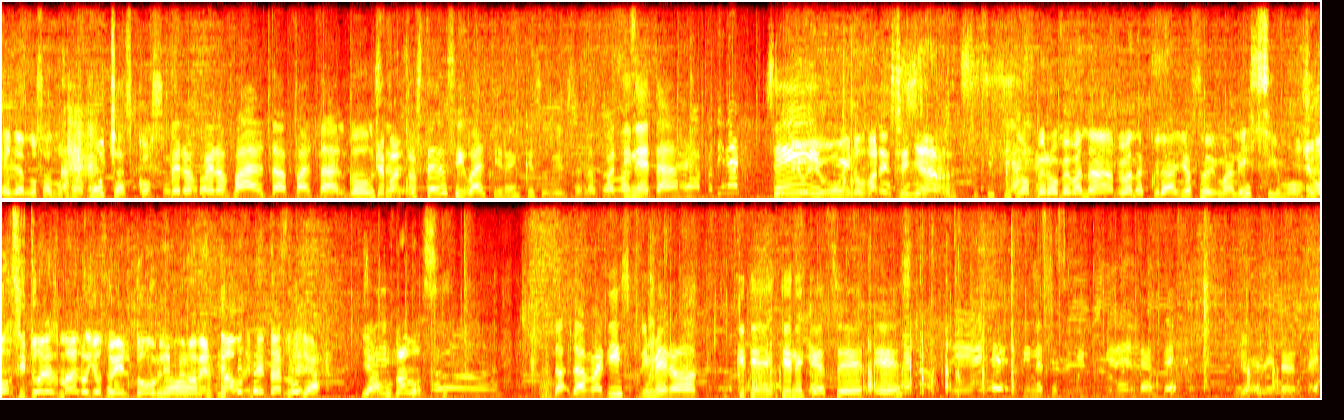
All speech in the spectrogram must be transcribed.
ellas nos han mostrado muchas cosas. Pero, verdad. pero falta, falta algo. ¿Qué Ustedes, falta? ustedes igual tienen que subirse a la patineta. A patinar. Sí. Uy, uy, uy, nos van a enseñar. Sí, sí, sí. No, pero me van a, me van a cuidar, yo soy malísimo. Yo, si tú eres malo, yo soy el doble. No. Pero a ver, vamos a intentarlo. Ya, ya. Vamos, vamos. Da- Damaris, primero, ¿qué tiene, tiene que hacer? Es Eh, tienes que subir tu pie adelante. Pie adelante.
